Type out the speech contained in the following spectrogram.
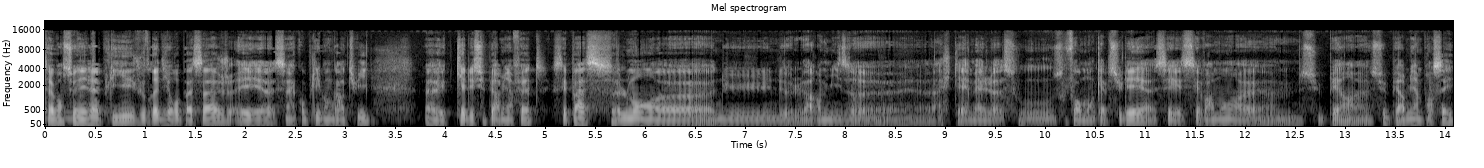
Tu as mentionné l'appli, je voudrais dire au passage, et euh, c'est un compliment gratuit, euh, qu'elle est super bien faite. C'est pas seulement euh, du, de la remise euh, HTML sous, sous forme encapsulée, c'est c'est vraiment euh, super, super bien pensé,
